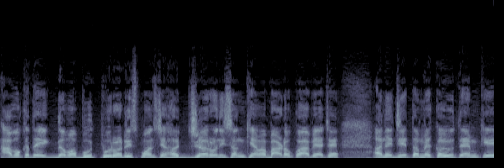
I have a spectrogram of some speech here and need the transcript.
આ વખતે એકદમ અભૂતપૂર્વ રિસ્પોન્સ છે. હજારોની સંખ્યામાં બાળકો આવ્યા છે. અને જે તમે કહ્યું તેમ કે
